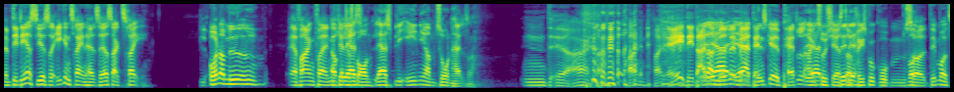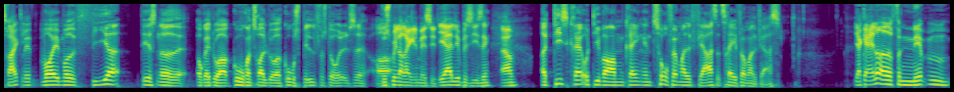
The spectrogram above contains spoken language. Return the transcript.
Jamen, det er det, jeg siger, så ikke en 3,5, så jeg har sagt 3. Under middel, erfaring fra anden Okay, lad catchersport. os, lad os blive enige om to og en halv så. Mm, det er, ej, fine, fine. Hey, det er dig, der er Ja, medlem ja, af Danske ja, Paddle-entusiaster, er det. Facebook-gruppen, så det må trække lidt. Hvorimod fire, det er sådan noget, okay, du har god kontrol, du har god spilforståelse. Og, Du spiller regelmæssigt. Ja, lige præcis, ikke? Ja. Og de skrev, de var omkring en 2,75 og 3,75. Jeg kan allerede fornemme,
